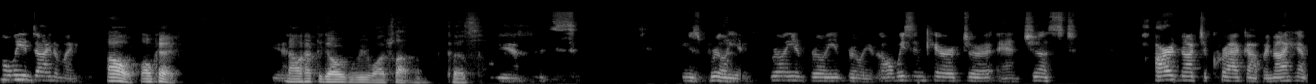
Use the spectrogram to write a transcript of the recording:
Napoleon Dynamite. Oh, okay. Yeah. Now I have to go rewatch that one because Yeah, he was brilliant, brilliant, brilliant, brilliant. Always in character and just hard not to crack up. And I have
